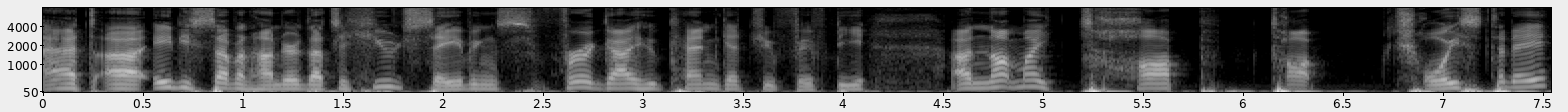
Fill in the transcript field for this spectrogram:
At uh, 8,700, that's a huge savings for a guy who can get you 50. Uh, not my top top choice today,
